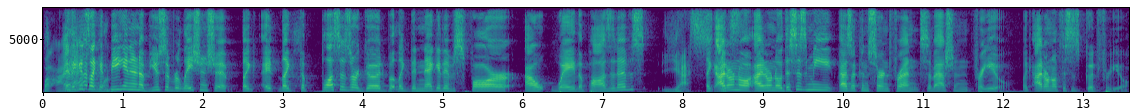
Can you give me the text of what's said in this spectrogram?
But I, I, think it's like one- being in an abusive relationship. Like it like the pluses are good, but like the negatives far outweigh the positives. Yes. Like I don't know, I don't know. This is me as a concerned friend, Sebastian, for you. Like I don't know if this is good for you.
